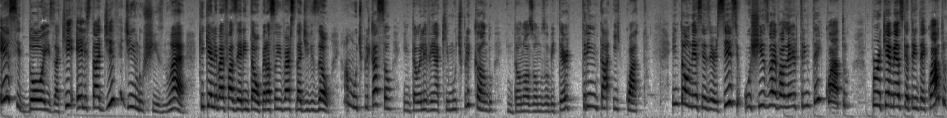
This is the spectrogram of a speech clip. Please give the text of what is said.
Esse 2 aqui, ele está dividindo o x, não é? O que, que ele vai fazer então? Operação inversa da divisão? A multiplicação. Então, ele vem aqui multiplicando. Então, nós vamos obter 34. Então, nesse exercício, o x vai valer 34. Por que mesmo que é 34?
